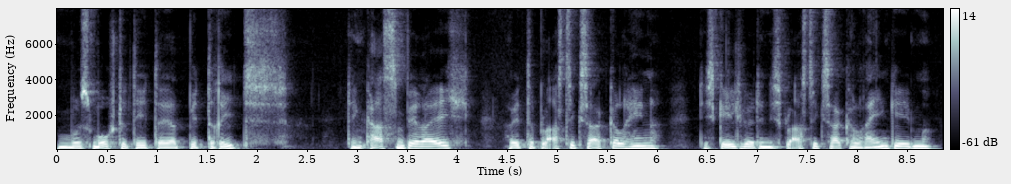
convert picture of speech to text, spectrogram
Was macht der Täter? Er betritt den Kassenbereich, hält der Plastiksackerl hin, das Geld wird in das Plastiksackerl reingeben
